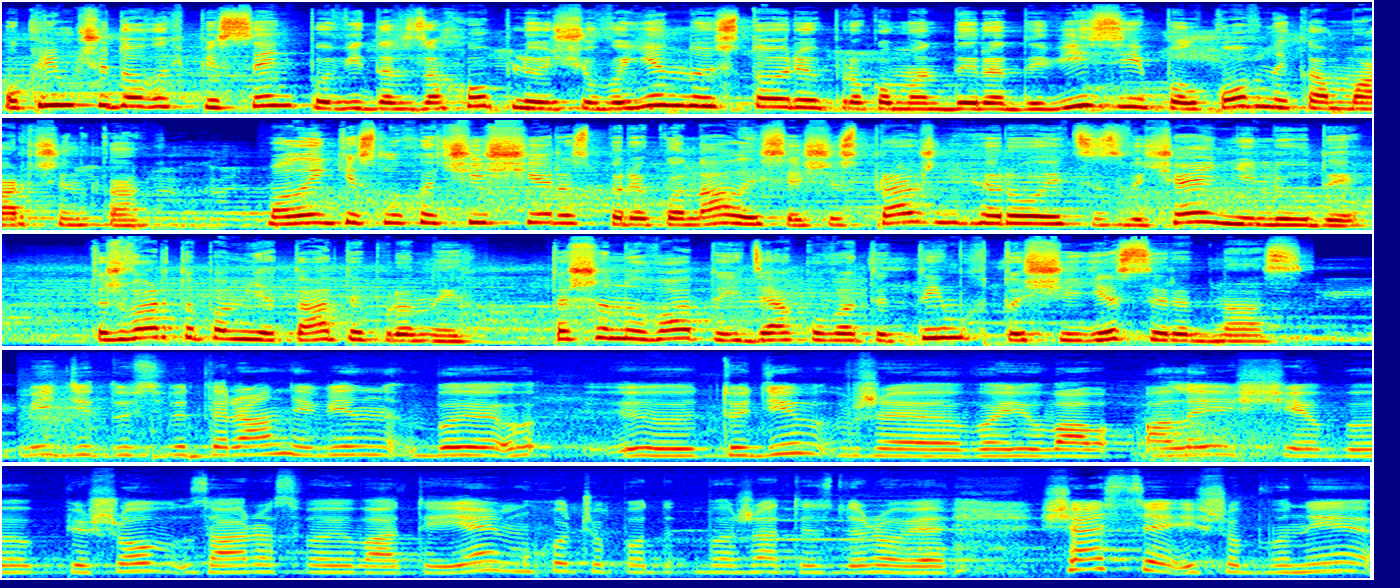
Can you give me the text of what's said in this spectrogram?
окрім чудових пісень, повідав захоплюючу воєнну історію про командира дивізії полковника Марченка. Маленькі слухачі ще раз переконалися, що справжні герої це звичайні люди. Тож варто пам'ятати про них та шанувати і дякувати тим, хто ще є серед нас. Мій дідусь ветеран, він би е, тоді вже воював, але ще б пішов зараз воювати. Я йому хочу побажати здоров'я, щастя і щоб вони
